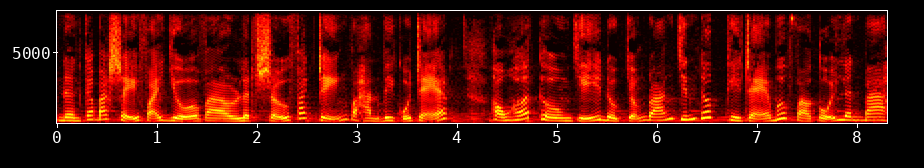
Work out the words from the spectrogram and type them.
nên các bác sĩ phải dựa vào lịch sử phát triển và hành vi của trẻ. Hầu hết thường chỉ được chẩn đoán chính thức khi trẻ bước vào tuổi lên 3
